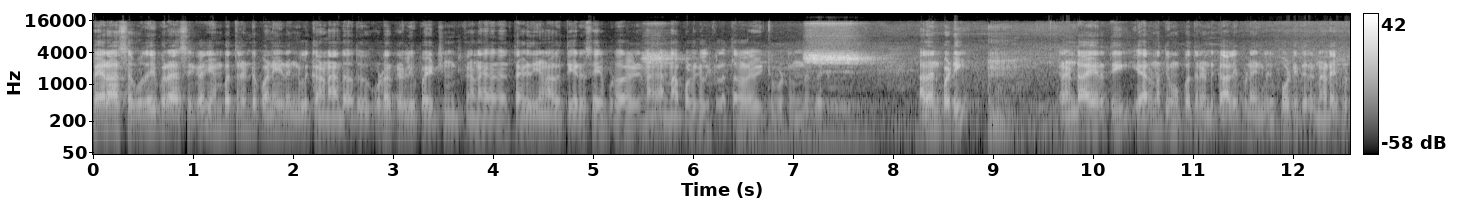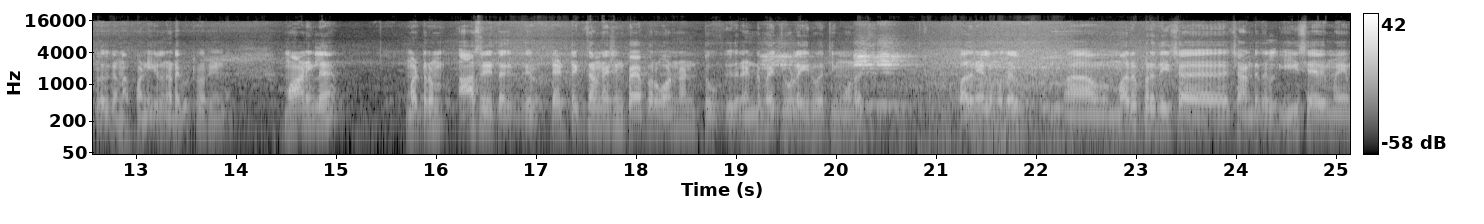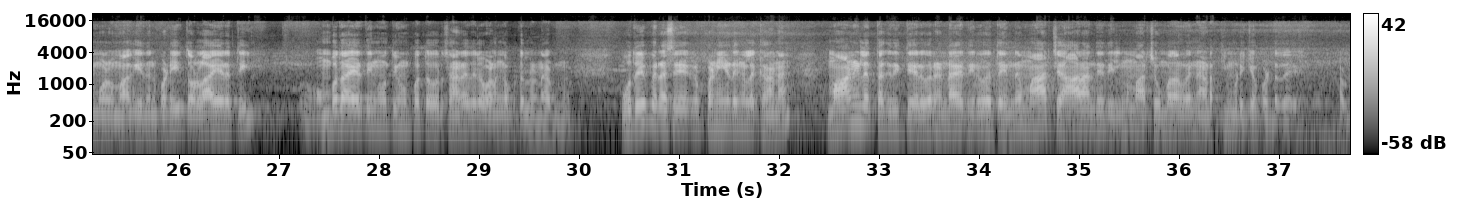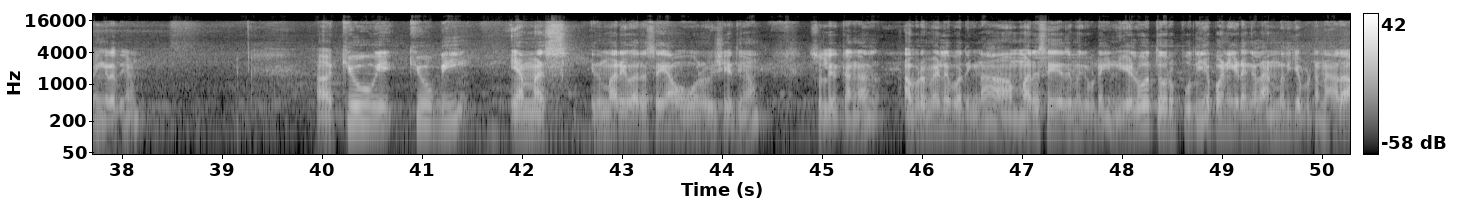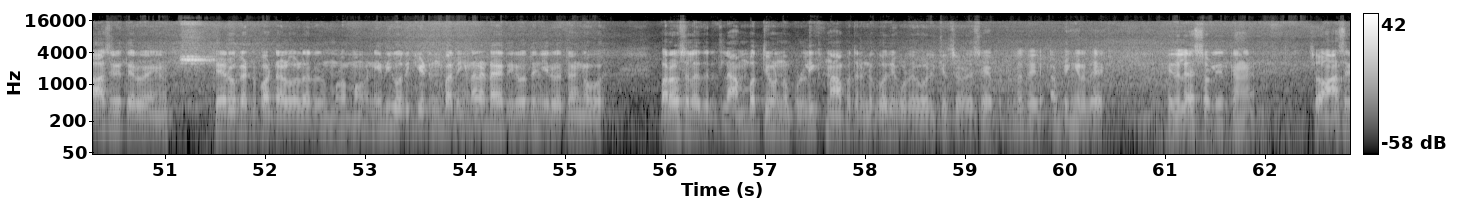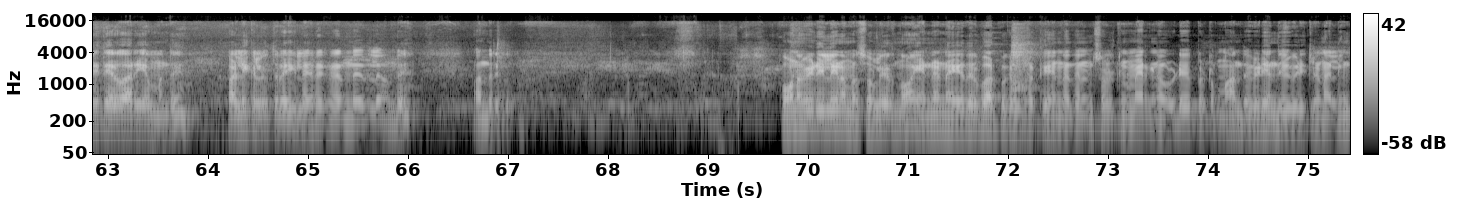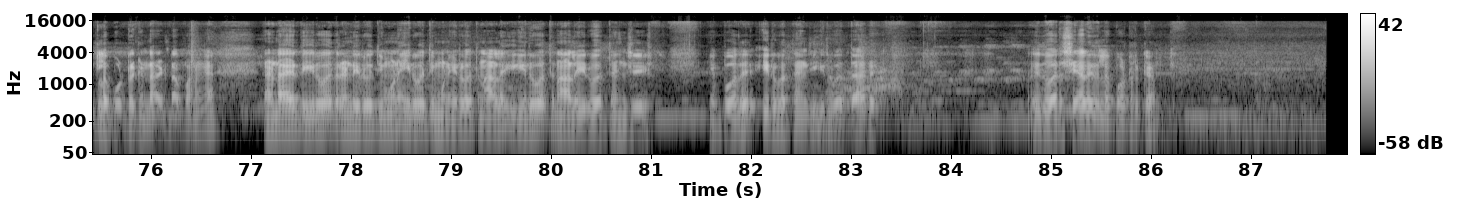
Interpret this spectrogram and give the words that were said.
பேராசிரியர் உதவி பேராசிரியர்கள் எண்பத்தி ரெண்டு பணியிடங்களுக்கான அதாவது உடற்கல்வி பயிற்றுனருக்கான தகுதியான தேர்வு செய்யப்படுவார்கள் என அண்ணா பல்கலைக்கழகத்தால் அறிவிக்கப்பட்டிருந்தது. அதன்படி ரெண்டாயிரத்தி இரநூத்தி முப்பத்தி ரெண்டு காலிப்பணிகளில் போட்டித் தேர்வு நடைபெற்றதுக்கான பணிகள் நடைபெற்று வருகின்றன. மாநில மற்றும் ஆசிரியர் தகுதி தேர்வு. TET examination paper one and two. இது ரெண்டுமே ஜூலை இருபத்தி மூணு பதினேழு முதல் மறுபிரதி ச சான்றிதழ். இ சேவை மையம் மூலமாக இதன்படி தொள்ளாயிரத்தி ஒன்பதாயிரத்தி நூற்றி முப்பத்தோரு சான்றிதழ் வழங்கப்பட்டுள்ளன அப்படின்னு. உதவி பணியிடங்களுக்கான மாநில தகுதி தேர்வு ரெண்டாயிரத்தி இருபத்தைந்து மார்ச் ஆறாம் தேதியிலிருந்து மார்ச் ஒன்பதாம் தேதி நடத்தி முடிக்கப்பட்டது அப்படிங்கிறதையும் கியூவி எம்எஸ் இது மாதிரி வரிசையாக ஒவ்வொரு விஷயத்தையும் சொல்லியிருக்காங்க. அப்புறமேலே பார்த்தீங்கன்னா மறுசீரமைக்கப்பட்ட எழுபத்தோரு புதிய பணியிடங்கள் அனுமதிக்கப்பட்டன. அதாவது ஆசிரியர் தேர்வு தேர்வு கட்டுப்பாட்டு அலுவலர் மூலமாக நிதி ஒதுக்கீடுன்னு பார்த்தீங்கன்னா ரெண்டாயிரத்தி இருபத்தஞ்சி இருபத்தாங்க வரவு செலவு திட்டத்தில் ஐம்பத்தி ஒன்று புள்ளி நாற்பத்தி ரெண்டு கோடி ஒதுக்கீடு செய்யப்பட்டுள்ளது அப்படிங்கிறது இதில் சொல்லியிருக்காங்க. ஸோ ஆசிரியர் தேர்வு வாரியம் வந்து பள்ளிக்கல்வித்துறையில் இருக்கிற இந்த இதில் வந்து வந்திருக்கு. போன வீடியோலேயே நம்ம சொல்லியிருந்தோம் என்னென்ன எதிர்பார்ப்புகள் இருக்குது என்னதுன்னு சொல்லிட்டு நம்ம ஏற்கனவே ஒரு வீடியோ போட்டிருந்தோம் அந்த வீடியோ இந்த வீடியோக்கில் நான் லிங்க்கில் போட்டிருக்கேன் டேரெக்டாக பாருங்கள் ரெண்டாயிரத்தி இருபத்தி ரெண்டு இருபத்தி மூணு இருபத்தி மூணு இருபத்தி நாலு இருபத்தி நாலு இருபத்தஞ்சி இப்போது இருபத்தஞ்சி இருபத்தாறு இது வரிசையாகவே இதில் போட்டிருக்கேன்.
